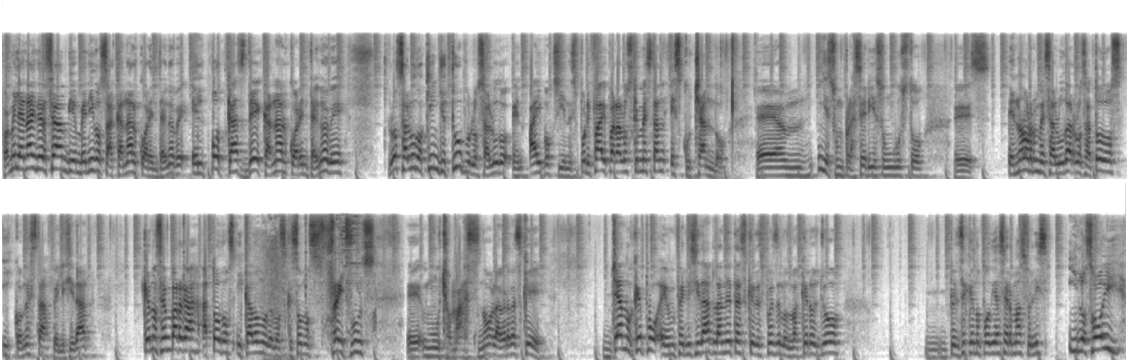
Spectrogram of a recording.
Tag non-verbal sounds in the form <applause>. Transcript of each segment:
Familia Niners, sean bienvenidos a Canal 49, el podcast de Canal 49. Los saludo aquí en YouTube, los saludo en iBox y en Spotify para los que me están escuchando. Em, y es un placer y es un gusto, es enorme saludarlos a todos y con esta felicidad que nos embarga a todos y cada uno de los que somos faithfuls, eh, mucho más, ¿no? La verdad es que ya no quepo en felicidad, la neta es que después de los vaqueros yo Pensé que no podía ser más feliz y lo soy.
